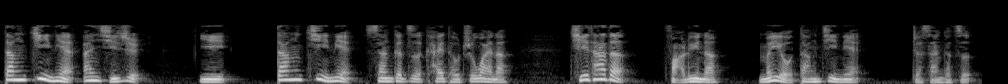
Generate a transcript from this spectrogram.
当纪念安息日以当纪念三个字开头之外呢，其他的法律呢没有当纪念这三个字，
